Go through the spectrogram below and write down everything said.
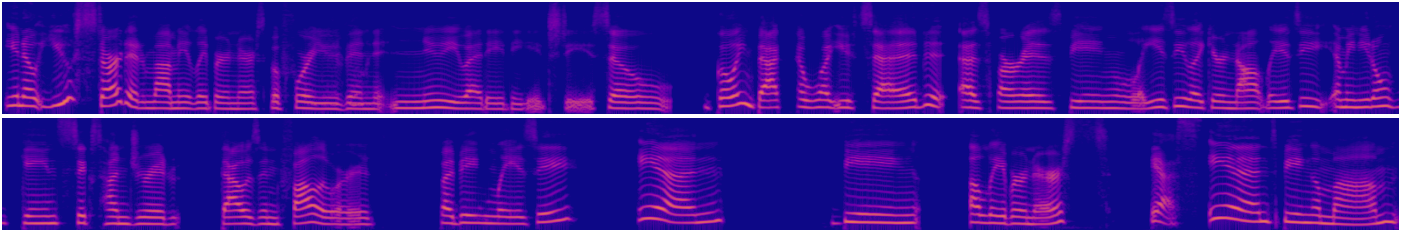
you know, you started mommy labor nurse before you even knew you had ADHD. So going back to what you said as far as being lazy, like you're not lazy. I mean, you don't gain 600,000 followers by being lazy and being a labor nurse. Yes. And being a mom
